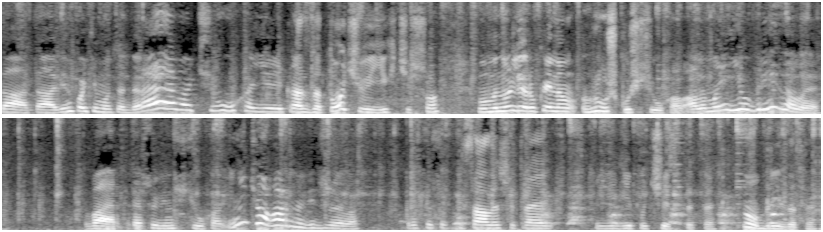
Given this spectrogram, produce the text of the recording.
Так, так, він потім оце дерева чухає, якраз заточує їх чи що. Бо минулі роки нам грушку щухав, але ми її обрізали верх, те, що він щухав, і нічого гарно віджила. Просто щоб писали, що треба її почистити, ну, обрізати.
